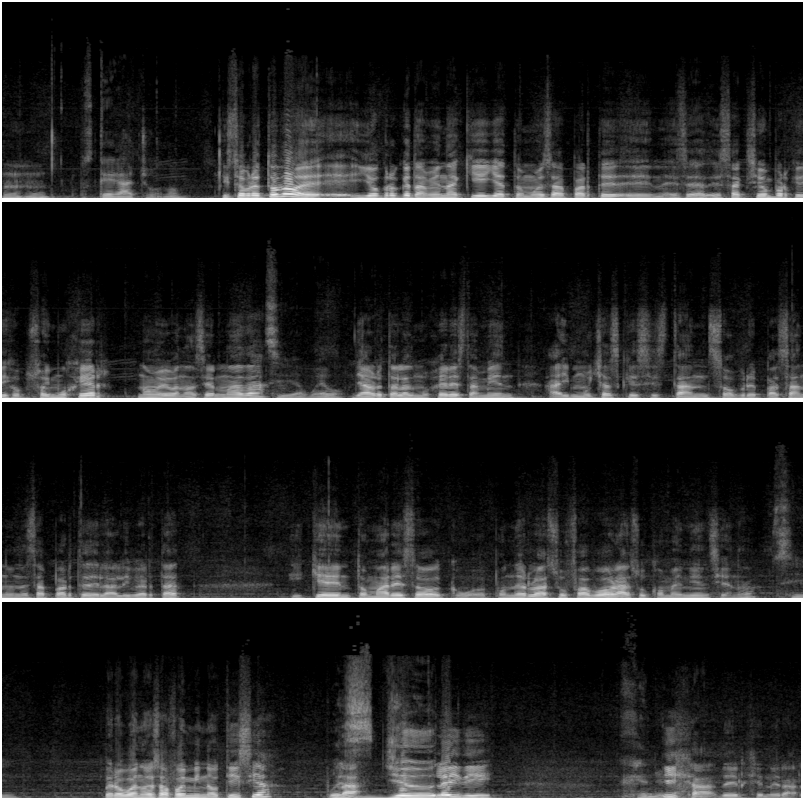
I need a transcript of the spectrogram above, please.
Ujú. Pues qué gacho, ¿no? Y sobre todo, eh, eh, yo creo que también aquí ella tomó esa parte, eh, esa, esa acción porque dijo, pues soy mujer, no me van a hacer nada. Sí, a huevo. Ya ahorita las mujeres también, hay muchas que se están sobrepasando en esa parte de la libertad y quieren tomar eso, ponerlo a su favor, a su conveniencia, ¿no? Sí. Pero bueno, esa fue mi noticia. Pues la yo- Lady, General. hija del general.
